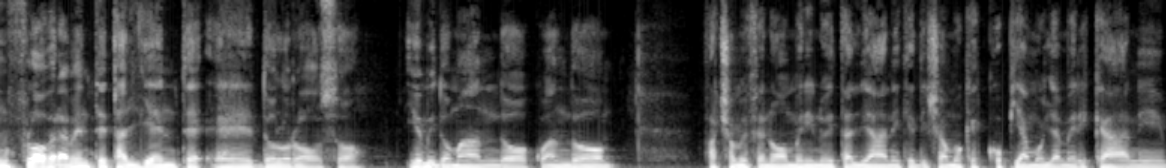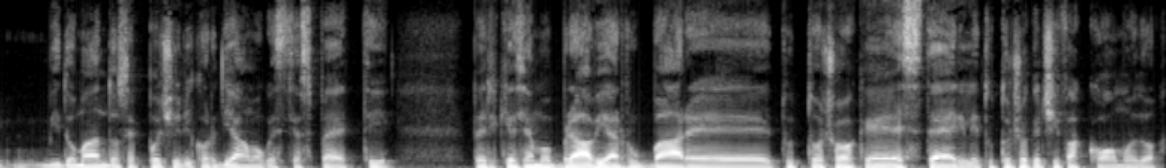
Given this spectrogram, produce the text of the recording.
Un flow veramente tagliente e doloroso. Io mi domando, quando facciamo i fenomeni noi italiani che diciamo che copiamo gli americani, mi domando se poi ci ricordiamo questi aspetti perché siamo bravi a rubare tutto ciò che è sterile, tutto ciò che ci fa comodo.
